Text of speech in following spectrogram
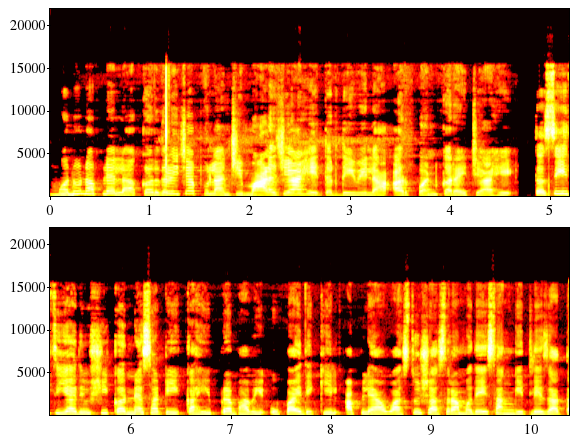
म्हणून आपल्याला कर्दळीच्या फुलांची माळ जी आहे तर देवीला अर्पण करायची आहे. तसेच या दिवशी करण्यासाठी काही प्रभावी उपाय देखील आपल्या वास्तुशास्त्रामध्ये सांगितले जातात.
